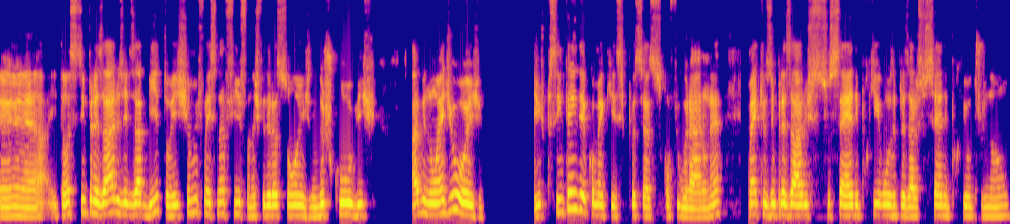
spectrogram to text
é, então esses empresários eles habitam, eles tinham uma influência na FIFA, nas federações, nos clubes, sabe? Não é de hoje. A gente precisa entender como é que esses processos se configuraram, né? Como é que os empresários sucedem, por que alguns empresários sucedem, por que outros não.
